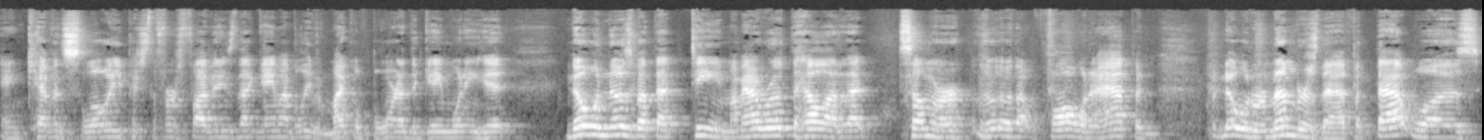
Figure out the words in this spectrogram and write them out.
and Kevin Slowey pitched the first five innings of that game, I believe, and Michael Bourn had the game-winning hit. No one knows about that team. I mean, I wrote the hell out of that summer, or that fall when it happened, but no one remembers that. But that was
